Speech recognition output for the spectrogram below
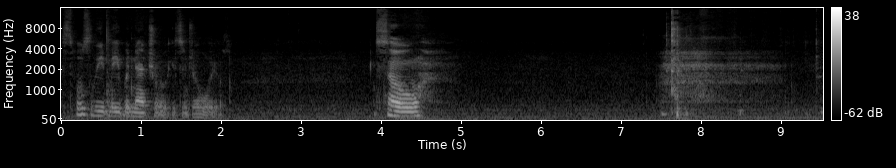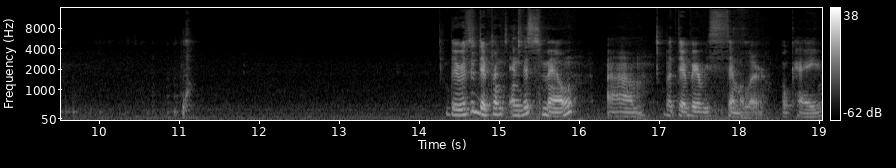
supposedly made with natural essential oils. So there is a difference in the smell, um, but they're very similar, okay?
